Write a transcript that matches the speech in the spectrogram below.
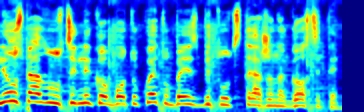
не успя да достигне кълбото, което бе избито от стража на гостите.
